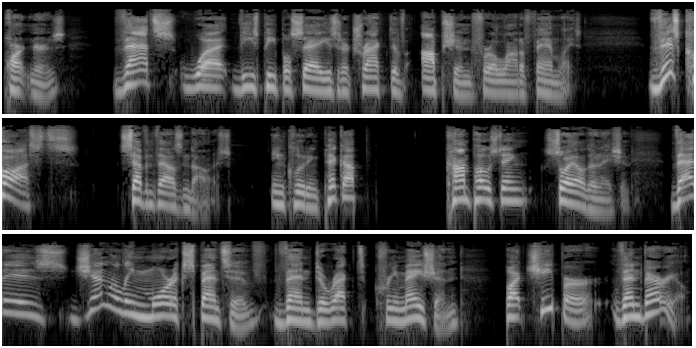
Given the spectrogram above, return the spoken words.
partners, that's what these people say is an attractive option for a lot of families. This costs $7,000, including pickup, composting, soil donation. That is generally more expensive than direct cremation, but cheaper than burial.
